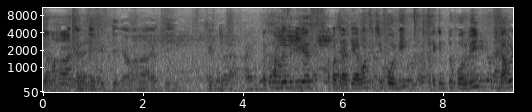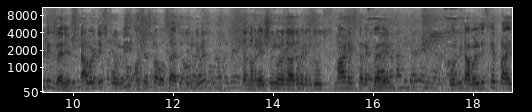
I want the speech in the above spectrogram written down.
Yamaha MT fifteen Yamaha MT fifty. তারপর আমাদের কাছে TVS Apache R T R one sixty four V এটা কিন্তু four V double disc variant double disc four V on test অবস্থায় আছে যিনি নেবেন তার নামে রেজিস্ট্রেশন করে দেওয়া যাবে, এটা কিন্তু smart X connect variant four V double ডিস্কের প্রাইস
